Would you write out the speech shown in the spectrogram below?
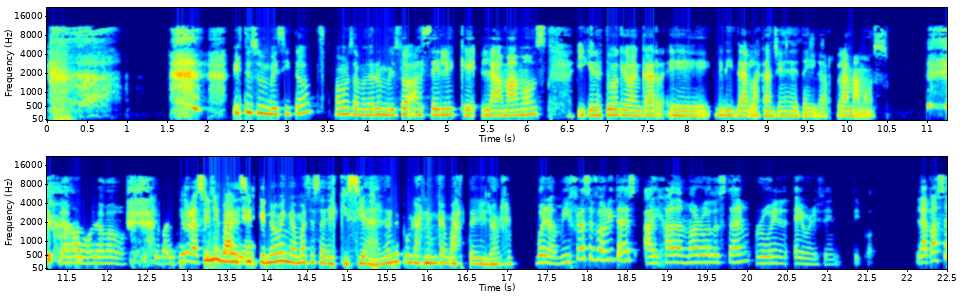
Este es un besito. Vamos a mandar un beso a Cele, que la amamos y que nos tuvo que bancar eh, gritar las canciones de Taylor. La amamos. La amamos, la amamos. ¿Te pareció gracioso? Cele va a decir que no venga más esa desquiciada, no le pongas nunca más Taylor. Bueno, mi frase favorita es I had a marvelous time ruining everything. Tipo, la pasé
